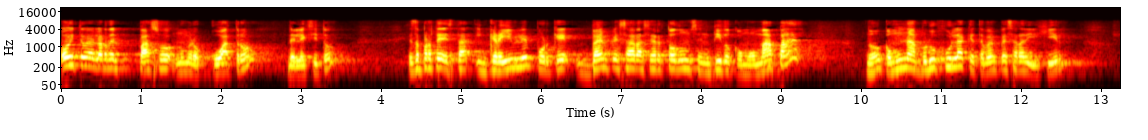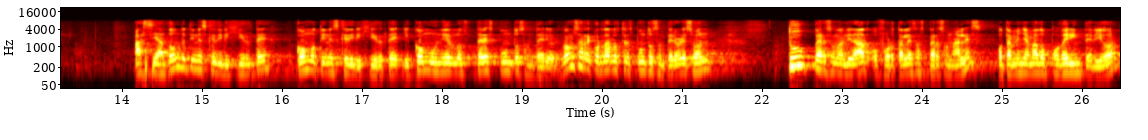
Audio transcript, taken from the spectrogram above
hoy te voy a hablar del paso número 4 del éxito. Esta parte está increíble porque va a empezar a hacer todo un sentido como mapa, ¿no? Como una brújula que te va a empezar a dirigir hacia dónde tienes que dirigirte, cómo tienes que dirigirte y cómo unir los tres puntos anteriores. Vamos a recordar los tres puntos anteriores son tu personalidad o fortalezas personales, o también llamado poder interior,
